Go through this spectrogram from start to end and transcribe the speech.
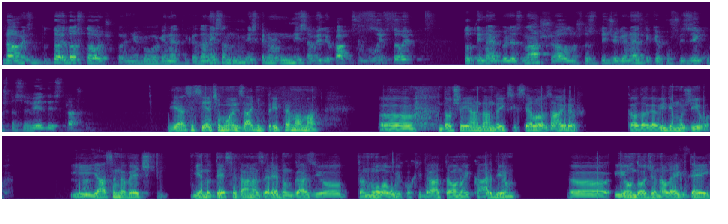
Da, mislim, to, to je dosta očito njegova genetika. Da, nisam, Mhm. iskreno nisam vidio kakvi su mu liftovi, to ti najbolje znaš, ali što se tiče genetike, po fiziku što se vidi, strašno. Ja se sjećam u ovim zadnjim pripremama, uh, došao je jedan dan do XXL-a u Zagreb, kao da ga vidim uživo. I ja sam ga već jedno deset dana za redom gazio sa nula ugljikohidrata, ono i kardijom, uh, i on dođe na leg day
